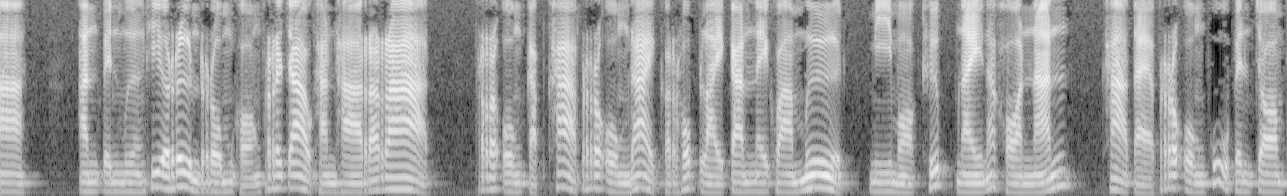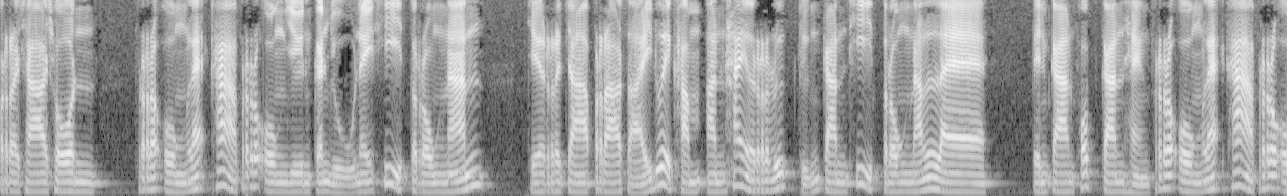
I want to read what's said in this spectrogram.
า อันเป็นเมืองที่รื่นรมของพระเจ้าคันธารราช พระองค์กับข้าพระองค์ได้กระทบไหลกันในความมืด มีหมอกทึบในนครนั้น ข้าแต่พระองค์ผู้เป็นจอมประชาชน พระองค์และข้าพระองค์ยืนกันอยู่ในที่ตรงนั้น เจรจาปราศัยด้วยคำอันให้ระลึกถึงกันที่ตรงนั้นแล เป็นการพบกันแห่งพระองค์และข้าพระอ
